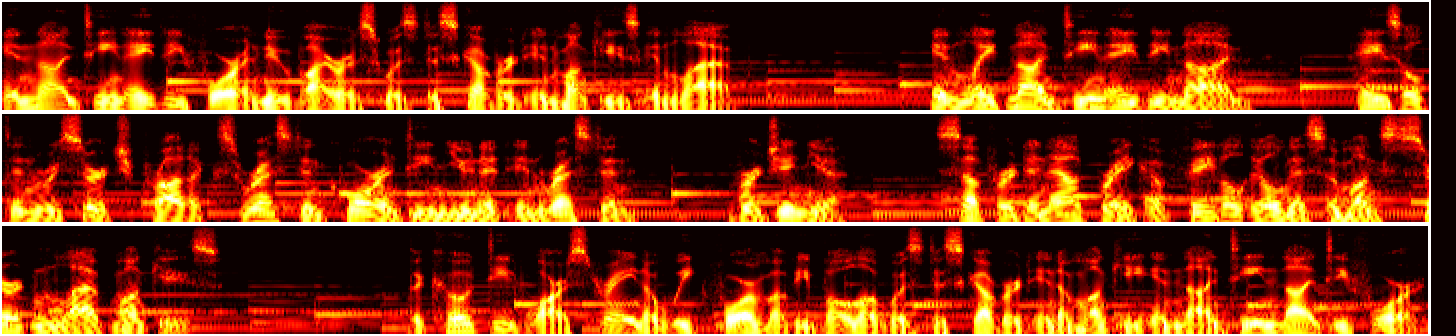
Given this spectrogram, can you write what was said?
In 1984 a new virus was discovered in monkeys in lab. In late 1989, Hazleton Research Products Reston Quarantine Unit in Reston, Virginia, suffered an outbreak of fatal illness amongst certain lab monkeys. The Côte d'Ivoire strain a weak form of Ebola was discovered in a monkey in 1994.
